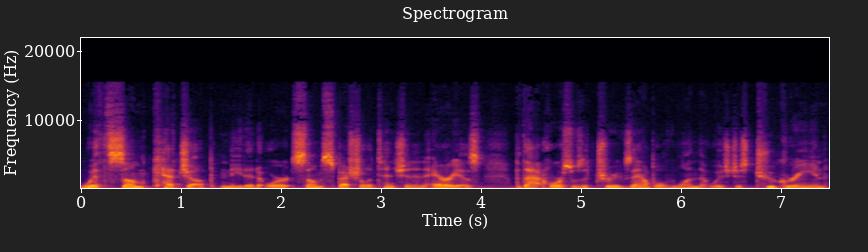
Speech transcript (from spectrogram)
with some catch up needed or some special attention in areas. But that horse was a true example of one that was just too green,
